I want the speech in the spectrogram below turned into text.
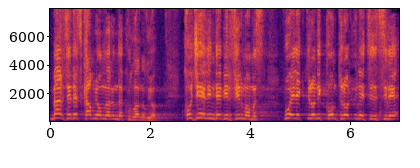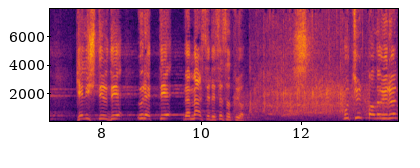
Mercedes kamyonlarında kullanılıyor. Kocaeli'nde bir firmamız bu elektronik kontrol ünitesini geliştirdi, üretti ve Mercedes'e satıyor. Bu Türk malı ürün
